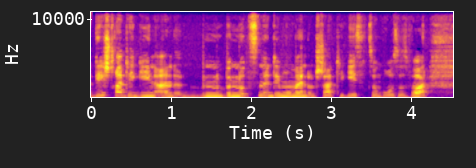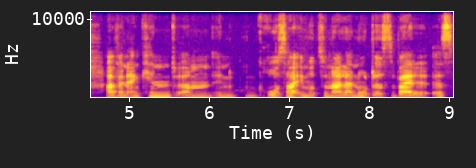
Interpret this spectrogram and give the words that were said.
die Strategien an, benutzen in dem Moment, und Strategie ist jetzt so ein großes Wort, aber wenn ein Kind ähm, in großer emotionaler Not ist, weil es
